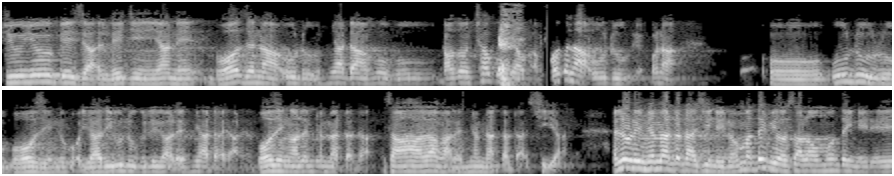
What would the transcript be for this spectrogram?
ပြုယုကိစ္စလေ့ကျင့်ရနဲ့ဘောဇနာဥဒုမြတ်တာမှုဟုနောက်ဆုံး6ခုမြောက်ကဘောဇနာဥဒုတဲ့ခုန ဟိုဥဒုရူဘောဇင်တို့ပေါ့ယာတိဥဒုကလေးကလည်းမြတ်တာရတယ်ဘောဇင်ကလည်းမြတ်မြတ်တတ်တာဇာဟာရကလည်းမြတ်မြတ်တတ်တာရှိရတယ်အဲ့လိုလေးမြတ်မြတ်တတ်တာရှိနေတော့မသိပြီးတော့ဆာလောင်မွန်းသိမ့်နေတယ်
